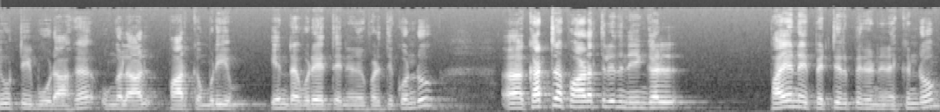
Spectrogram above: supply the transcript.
யூடியூப் ஊடாக உங்களால் பார்க்க முடியும் என்ற விடயத்தை நினைவுபடுத்தி கொண்டு கற்ற பாடத்திலிருந்து நீங்கள் பயனை பெற்றிருப்பீர்கள் நினைக்கின்றோம்.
